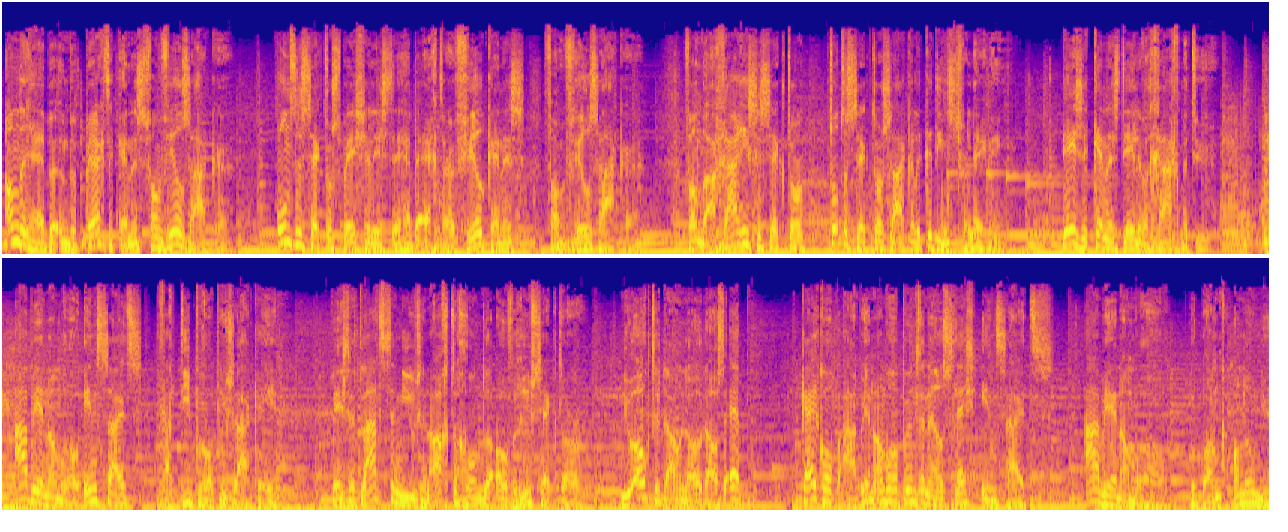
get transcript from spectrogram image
Anderen hebben een beperkte kennis van veel zaken. Onze sectorspecialisten hebben echter veel kennis van veel zaken. Van de agrarische sector tot de sector zakelijke dienstverlening. Deze kennis delen we graag met u. ABN AMRO Insights gaat dieper op uw zaken in. Lees het laatste nieuws en achtergronden over uw sector. Nu ook te downloaden als app. Kijk op abnamro.nl slash insights. ABN AMRO, de bank anno nu.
